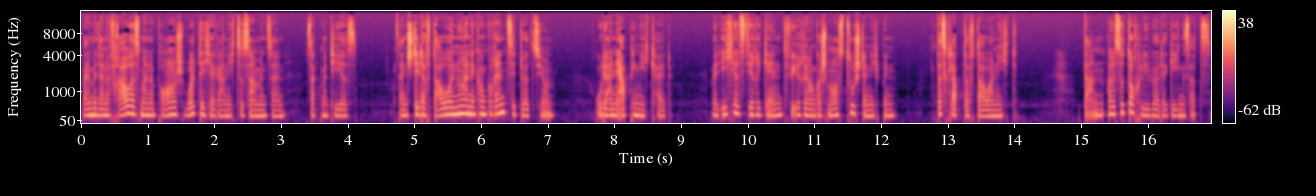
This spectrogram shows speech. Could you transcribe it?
Weil mit einer Frau aus meiner Branche wollte ich ja gar nicht zusammen sein, sagt Matthias. Da entsteht auf Dauer nur eine Konkurrenzsituation oder eine Abhängigkeit, weil ich als Dirigent für ihre Engagements zuständig bin. Das klappt auf Dauer nicht. Dann also doch lieber der Gegensatz.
